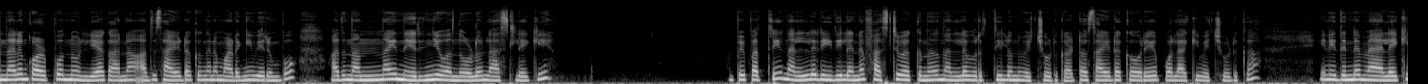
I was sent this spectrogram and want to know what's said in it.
എന്നാലും കുഴപ്പമൊന്നുമില്ല. കാരണം അത് സൈഡൊക്കെ ഇങ്ങനെ മടങ്ങി വരുമ്പോൾ അത് നന്നായി നെരിഞ്ഞ് വന്നോളും ലാസ്റ്റിലേക്ക് അപ്പോൾ ഈ പത്തിരി നല്ല രീതിയിൽ തന്നെ ഫസ്റ്റ് വെക്കുന്നത് നല്ല വൃത്തിയിലൊന്ന് വെച്ച് കൊടുക്കുക കേട്ടോ സൈഡൊക്കെ ഒരേപോലെ ആക്കി വെച്ച് കൊടുക്കുക. ഇനി ഇതിന്റെ മേലേക്ക്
